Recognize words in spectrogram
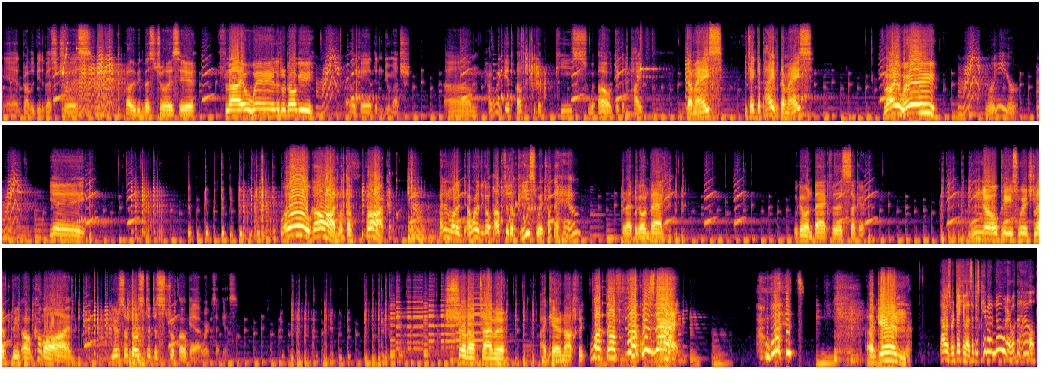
Yeah, it'd probably be the best choice. Probably be the best choice here. Fly away, little doggy! Okay, it didn't do much. Um, how do I get up to the piece? Oh, take the pipe. Dumbass! You take the pipe, dumbass! Fly away! Yay! Oh God! What the fuck? I didn't want to. I wanted to go up to the P switch. What the hell? All right, we're going back. We're going back for this sucker. No P switch left. P. Oh, come on. You're supposed to destroy... Okay, that works, I guess. Shut up, timer. I care not for... What the fuck was that? What? Again! That was ridiculous. It just came out of nowhere. What the hell?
